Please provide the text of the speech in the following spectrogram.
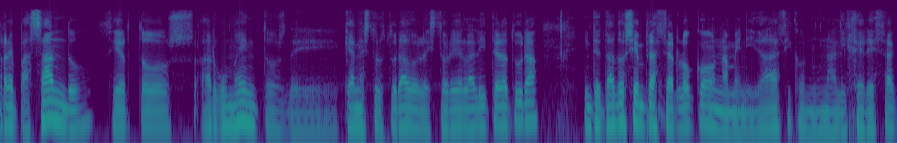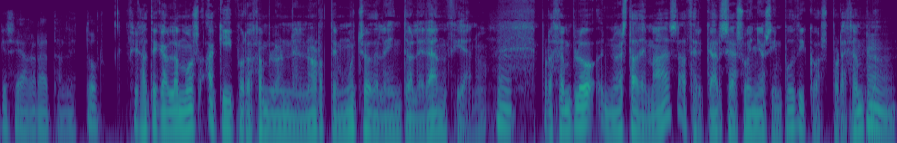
repasando ciertos argumentos de, que han estructurado la historia de la literatura, intentando siempre hacerlo con amenidad y con una ligereza que sea grata al lector. Fíjate que hablamos aquí, por ejemplo, en el norte, mucho de la intolerancia. ¿no? Mm. Por ejemplo, no está de más acercarse a sueños impúdicos, por ejemplo. Mm.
